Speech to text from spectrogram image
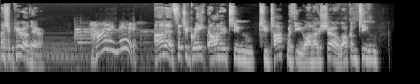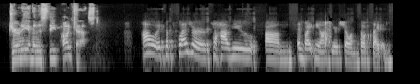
Anna Shapiro there. Hi, Mitch. Anna, it's such a great honor to to talk with you on our show. Welcome to Journey of an Aesthete podcast. Oh, it's a pleasure to have you um, invite me onto your show. I'm so excited.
